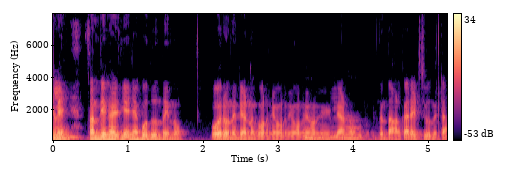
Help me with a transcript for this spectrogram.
അല്ലേ? സന്ധ്യ കഴിഞ്ഞ് കഴിഞ്ഞാൽ കൊതുക് എന്തായിരുന്നു ഓരോന്നിന്റെ എണ്ണം കുറഞ്ഞു കുറഞ്ഞു കുറഞ്ഞു കുറഞ്ഞു ഇല്ലാണ്ട് പോകുന്നു. ഇതെന്താ ആൾക്കാർ അടിച്ചു വന്നിട്ടാ?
